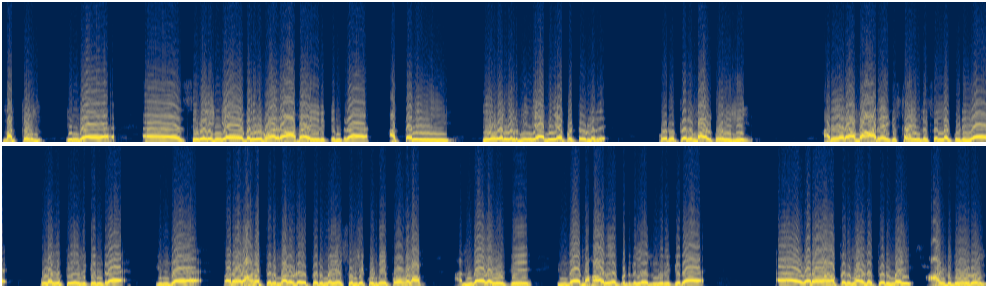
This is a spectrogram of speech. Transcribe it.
மற்றும் இந்த சிவலிங்க வழிபாடாக இருக்கின்ற அத்தனை தெய்வங்களும் இங்கே அமையப்பட்டுள்ளது. ஒரு பெருமாள் கோயிலில் ஹரே ராமா ஹரே கிருஷ்ணா என்று சொல்லக்கூடிய உலகத்தில் இருக்கின்ற இந்த வரலாக பெருமாளுடைய பெருமையை சொல்லிக்கொண்டே போகலாம். அந்த அளவுக்கு இந்த மகாதேவப்பட்டத்தில் இருந்திருக்கிற வரலாக பெருமாளுடைய பெருமை ஆண்டுதோறும்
